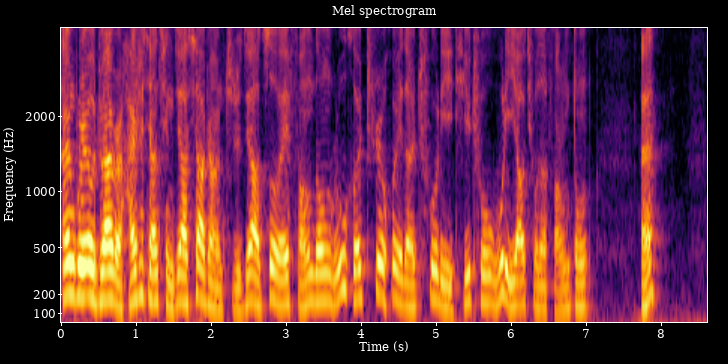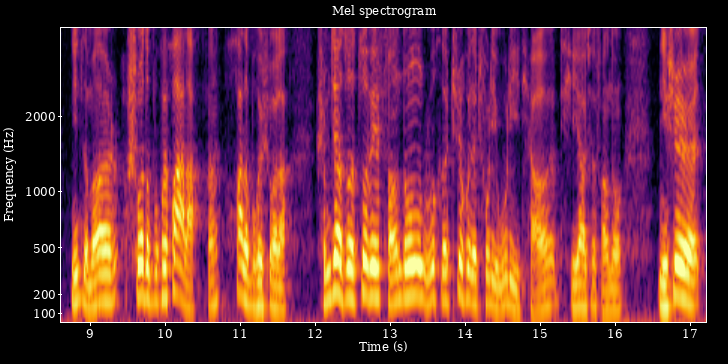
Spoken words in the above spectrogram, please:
Angry old driver 还是想请教校长指教，作为房东如何智慧的处理提出无理要求的房东？哎，你怎么说都不会话了啊？话都不会说了？什么叫做作为房东如何智慧的处理无理条提要求的房东？你是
